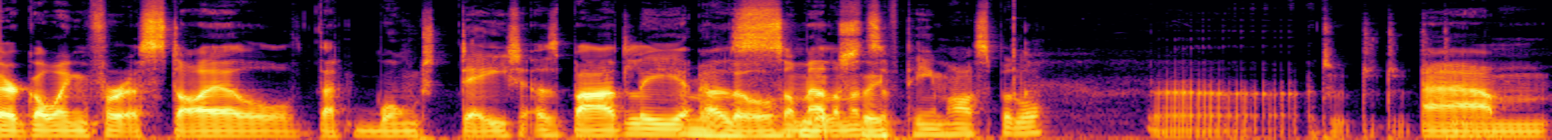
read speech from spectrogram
they're going for a style that won't date as badly mean, as some elements of Theme Hospital. Um,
